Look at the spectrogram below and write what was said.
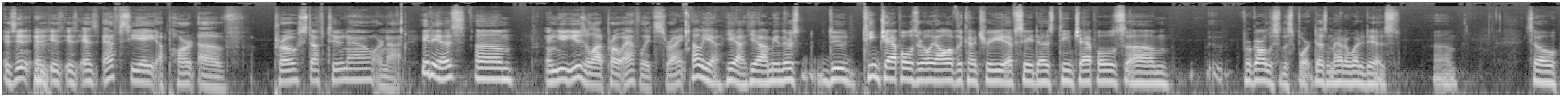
is it hmm. is, is, is FCA a part of pro stuff too now or not? It is. Um, And you use a lot of pro athletes, right? Oh yeah, yeah, yeah. I mean, there's do team chapels really all over the country. FCA does team chapels, um, regardless of the sport. Doesn't matter what it is. Um, so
